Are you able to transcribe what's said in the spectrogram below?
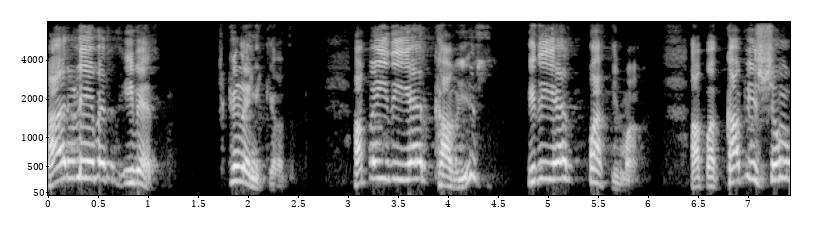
ஆருடையவர் இவர். கீழே நிற்கிறது அப்ப இது யார்? கவிஸ் இது யார் பாத்திமா? அப்ப கவிஷும்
